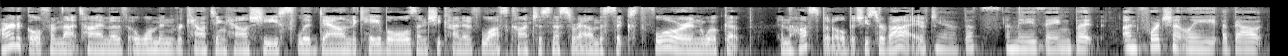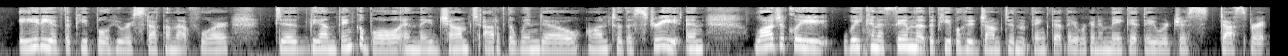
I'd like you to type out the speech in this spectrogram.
article from that time of a woman recounting how she slid down the cables and she kind of lost consciousness around the sixth floor and woke up in the hospital, but she survived. Yeah, that's amazing. But unfortunately, about 80 of the people who were stuck on that floor did the unthinkable and they jumped out of the window onto the street. And logically, we can assume that the people who jumped didn't think that they were going to make it. They were just desperate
